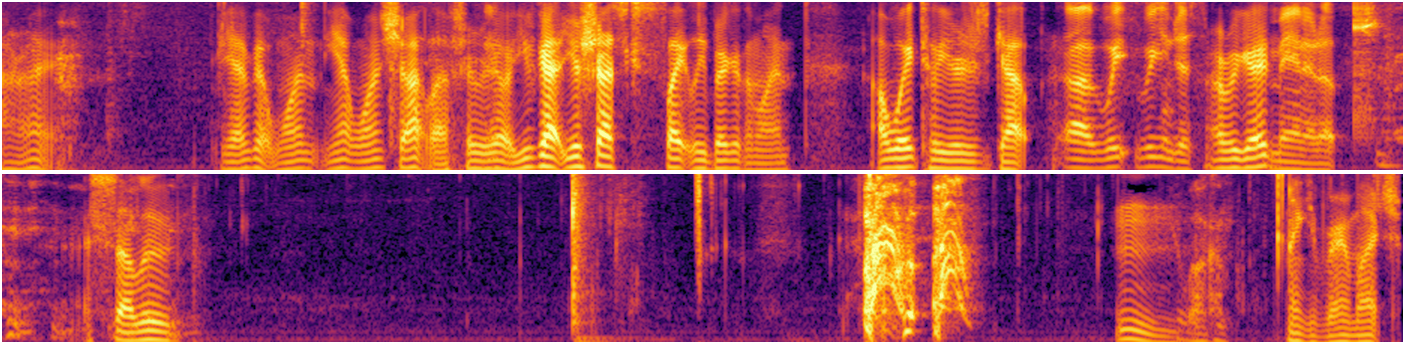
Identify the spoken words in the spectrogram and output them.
All right. Yeah, I've got one. Yeah, one shot left. Here we go. You've got your shot's slightly bigger than mine. I'll wait till yours got. Uh, we we can just Are we good? man it up. Salute. mm, You're welcome. Thank you very much.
